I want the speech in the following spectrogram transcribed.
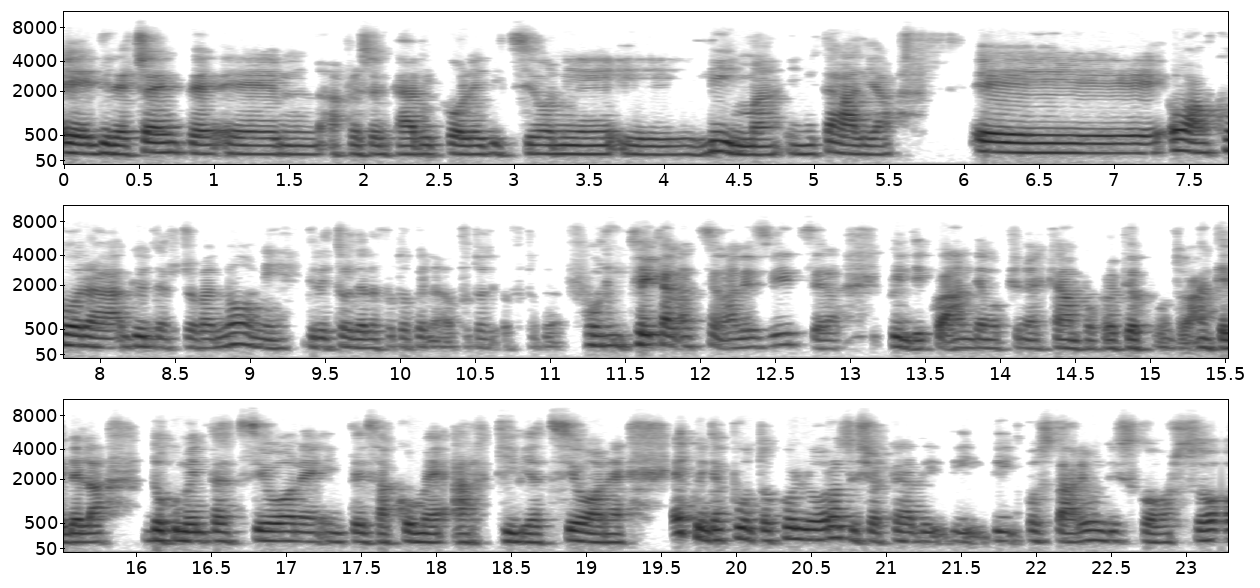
eh, di recente ehm, ha preso in carico le edizioni eh, LIM in Italia. E ho ancora Günther Giovannoni, direttore della Fototeca foto, Nazionale Svizzera, quindi qua andiamo più nel campo proprio appunto anche della documentazione intesa come archiviazione e quindi appunto con loro si cerca di, di, di impostare un discorso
